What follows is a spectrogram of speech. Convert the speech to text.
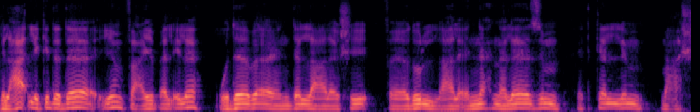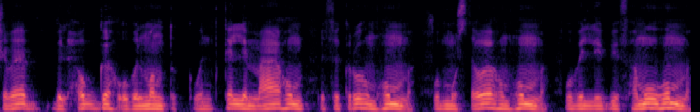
بالعقل كده ده ينفع يبقى الإله وده بقى إن دل على شيء فيدل على إن إحنا لازم نتكلم مع الشباب بالحجة وبالمنطق ونتكلم معاهم بفكرهم هم وبمستواهم هم وباللي بيفهموه هم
